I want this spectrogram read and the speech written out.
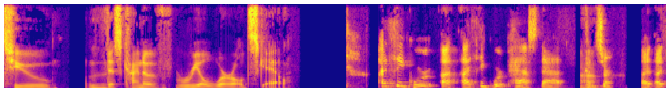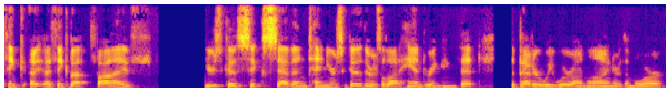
to this kind of real world scale? I think we're I, I think we're past that uh-huh. concern. I, I think I, I, think about five years ago, six, seven, ten years ago, there was a lot of hand wringing that the better we were online or the more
